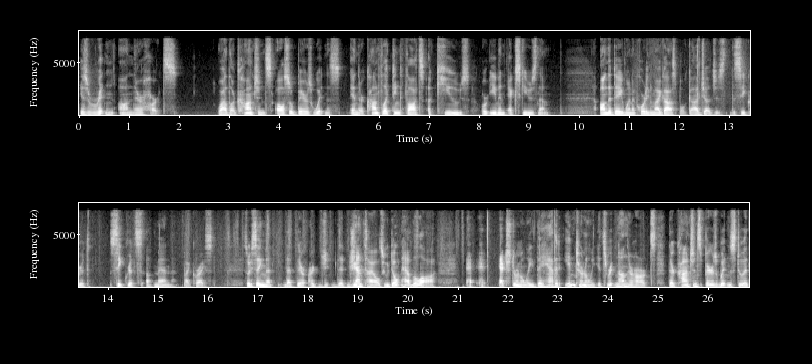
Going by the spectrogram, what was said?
is written on their hearts, while their conscience also bears witness, and their conflicting thoughts accuse or even excuse them. On the day when, according to my gospel, God judges the secret secrets of men by Christ. So he's saying that that there are that Gentiles who don't have the law eh, eh, externally, they have it internally. It's written on their hearts. Their conscience bears witness to it,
